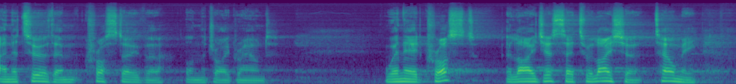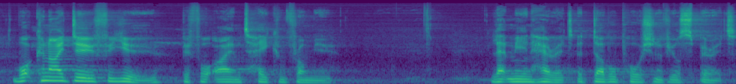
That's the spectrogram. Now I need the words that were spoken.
and the two of them crossed over on the dry ground. When they had crossed, Elijah said to Elisha, Tell me, what can I do for you before I am taken from you? Let me inherit a double portion of your spirit,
